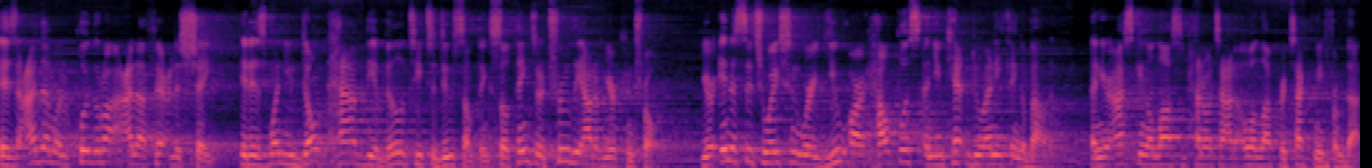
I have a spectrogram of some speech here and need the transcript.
is adam al-qudra ala fi'l al-shay. It is when you don't have the ability to do something. So things are truly out of your control. You're in a situation where you are helpless and you can't do anything about it. And you're asking Allah subhanahu wa ta'ala, oh Allah, protect me from that.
